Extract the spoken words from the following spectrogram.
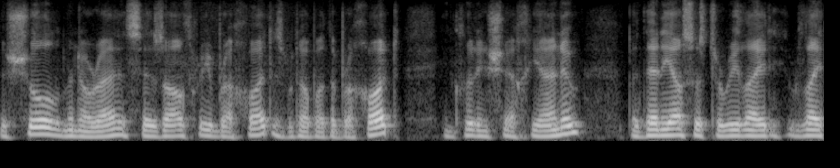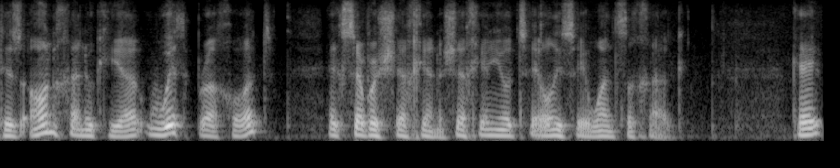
the shul menorah says all three brachot, as we talk about the brachot, including shechianu. But then he also has to relight, relight his own chanukiah with brachot, except for shechianu. Shechianu you only say once a chag. Okay?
